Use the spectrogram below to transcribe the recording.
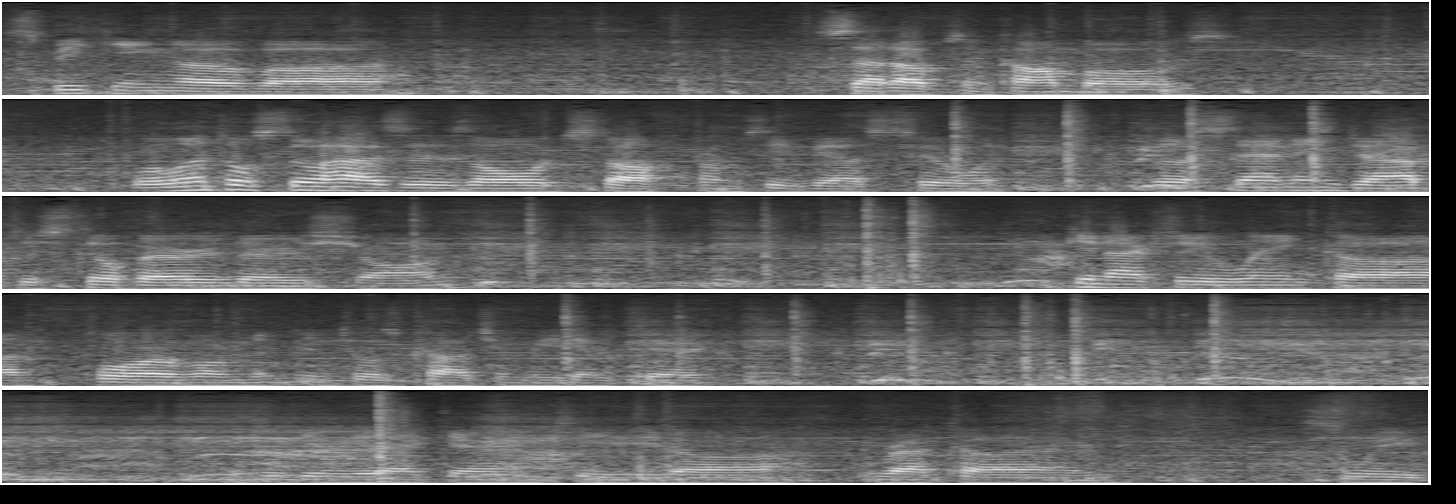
speaking of uh, setups and combos, Rolento still has his old stuff from CVS 2. The standing jabs are still very, very strong. You can actually link uh, four of them into his crouching medium kick will give you that guaranteed uh, Rekka and sweep.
